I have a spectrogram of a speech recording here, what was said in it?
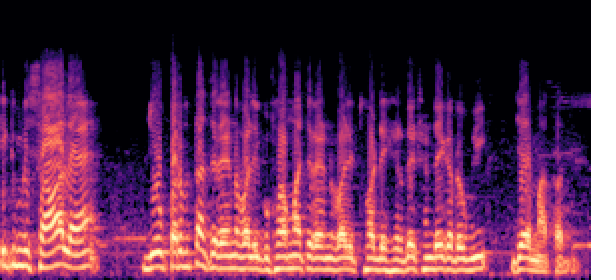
ਇੱਕ ਮਿਸਾਲ ਹੈ ਜੋ ਪਰਬਤਾਂ 'ਚ ਰਹਿਣ ਵਾਲੀ, ਗੁਫਾਵਾਂ 'ਚ ਰਹਿਣ ਵਾਲੀ ਤੁਹਾਡੇ ਹਿਰਦੇ ਠੰਡੇ ਕਰੂਗੀ। ਜੈ ਮਾਤਾ ਦੀ।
